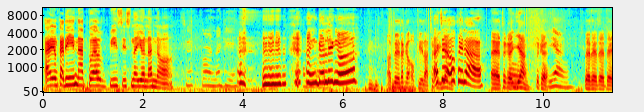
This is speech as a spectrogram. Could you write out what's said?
Ay, yung kanina, 12 pieces na yon ano. Sweet corn, adi. Ang galing, oh. Ah, Ate, naka okay la. Ate, ah, okay la. Eh, tsaka oh. yang. Tsaka. Yang. Te, te, te, te.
